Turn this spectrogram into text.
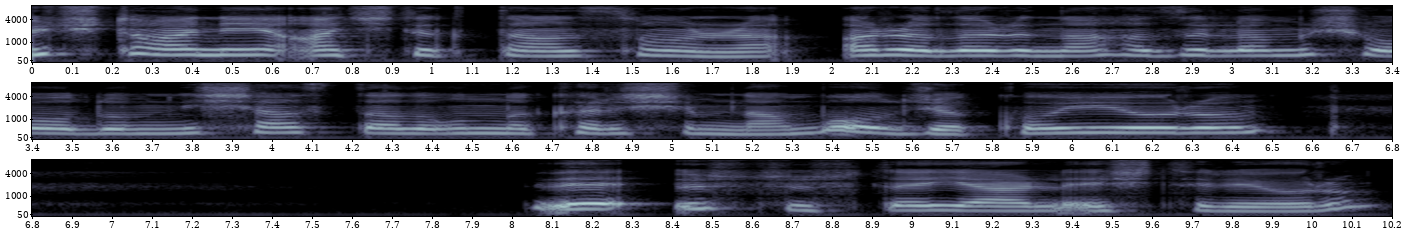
Üç taneyi açtıktan sonra aralarına hazırlamış olduğum nişastalı unla karışımdan bolca koyuyorum ve üst üste yerleştiriyorum.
